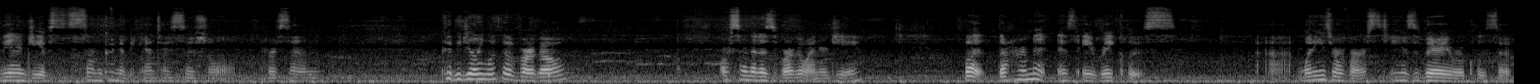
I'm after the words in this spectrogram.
the energy of some kind of antisocial person. Could be dealing with a Virgo or someone that has Virgo energy. But the Hermit is a recluse. Uh, when he's reversed, he is very reclusive.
